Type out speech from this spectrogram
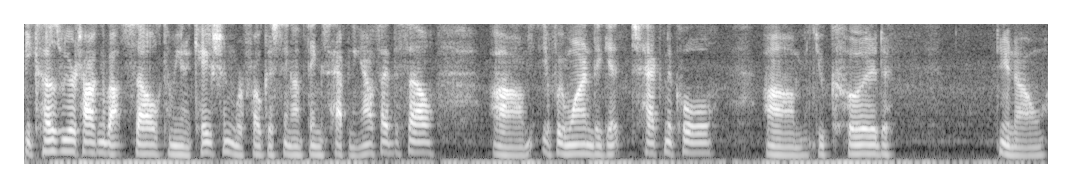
because we were talking about cell communication, we're focusing on things happening outside the cell. Um, if we wanted to get technical, um, you could, you know,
